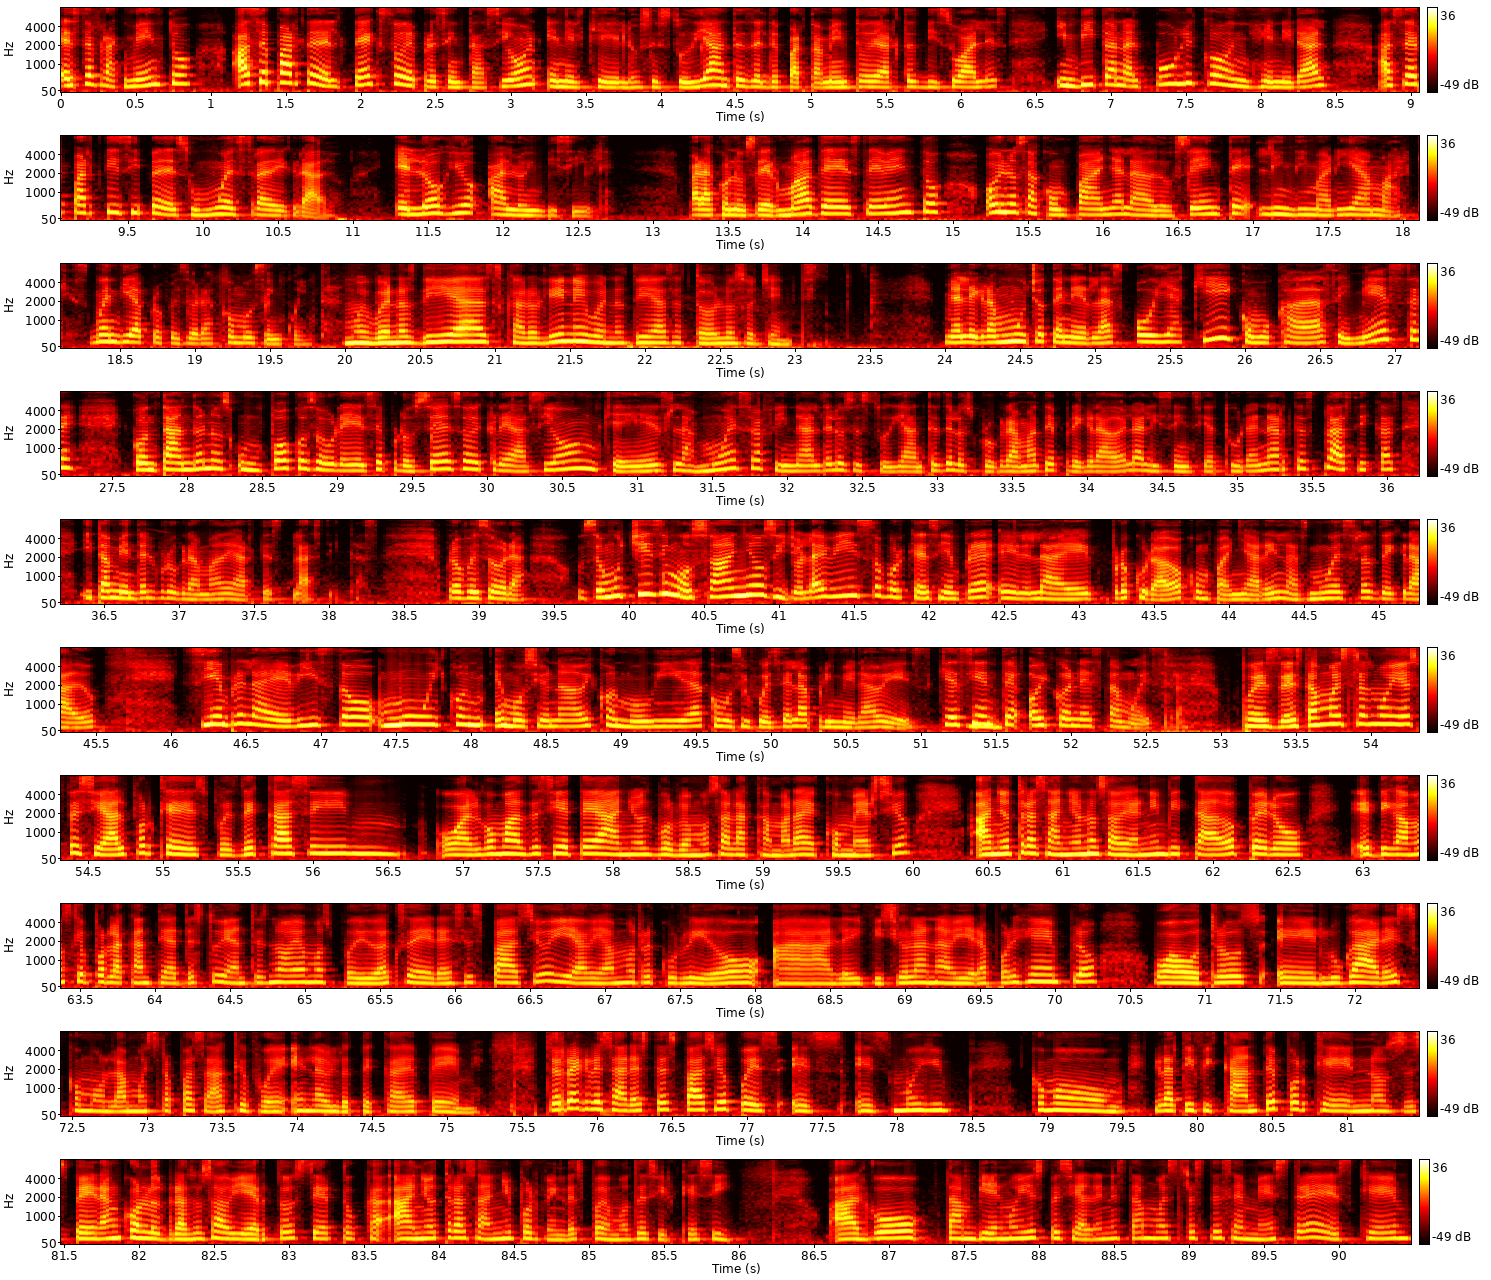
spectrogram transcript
Este fragmento hace parte del texto de presentación en el que los estudiantes del Departamento de Artes Visuales invitan al público en general a ser partícipe de su muestra de grado, Elogio a lo Invisible. Para conocer más de este evento, hoy nos acompaña la docente Lindy María Márquez. Buen día, profesora, ¿cómo se encuentra? Muy buenos días, Carolina, y buenos días a todos los oyentes. Me alegra mucho tenerlas hoy aquí, como cada semestre, contándonos un poco sobre ese proceso de creación que es la muestra final de los estudiantes de los programas de pregrado de la licenciatura en artes plásticas y también del programa de artes plásticas. Profesora, usted muchísimos años y yo la he visto porque siempre eh, la he procurado acompañar en las muestras de grado. Siempre la he visto muy emocionada y conmovida como si fuese la primera vez. ¿Qué siente hoy con esta muestra? Pues esta muestra es muy especial porque después de casi mm, o algo más de siete años volvemos a la Cámara de Comercio. Año tras año nos habían invitado, pero eh, digamos que por la cantidad de estudiantes no habíamos podido acceder a ese espacio y habíamos recurrido al edificio La Naviera, por ejemplo, o a otros eh, lugares como la muestra pasada que fue en la biblioteca de PM. Entonces regresar a este espacio pues es, es muy como gratificante porque nos esperan con los brazos abiertos, ¿cierto? Año tras año y por fin les podemos decir que sí. Algo también muy especial en esta muestra este semestre es que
